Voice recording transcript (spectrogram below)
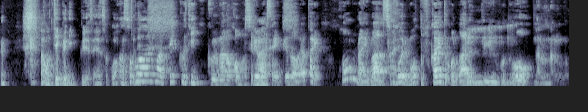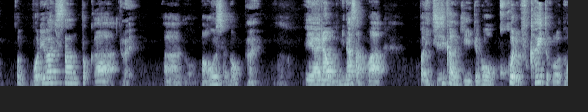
まあテクニックですね、そこはまあ、そ。こはまあテクニックなのかもしれませんけど、やっぱり本来はそこよりもっと深いところがあるっていうことを、うんなるほど、なるほ森脇さんとか、はいあのまあ、御社の,、はい AI ラボの皆さんは、まあ、1時間聞いてもここより深いところの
